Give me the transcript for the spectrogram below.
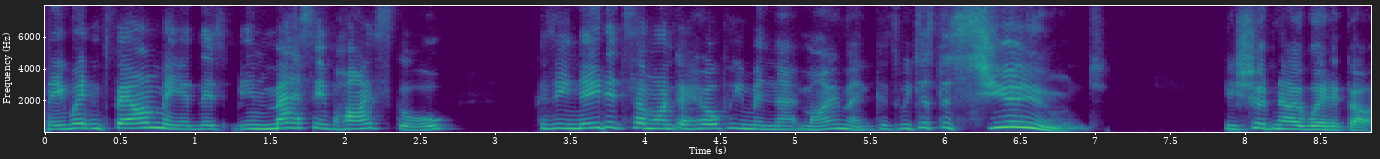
And he went and found me in this in massive high school because he needed someone to help him in that moment because we just assumed he should know where to go.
